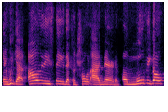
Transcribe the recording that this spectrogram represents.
And we got all of these things that control our narrative. On Movie Go,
